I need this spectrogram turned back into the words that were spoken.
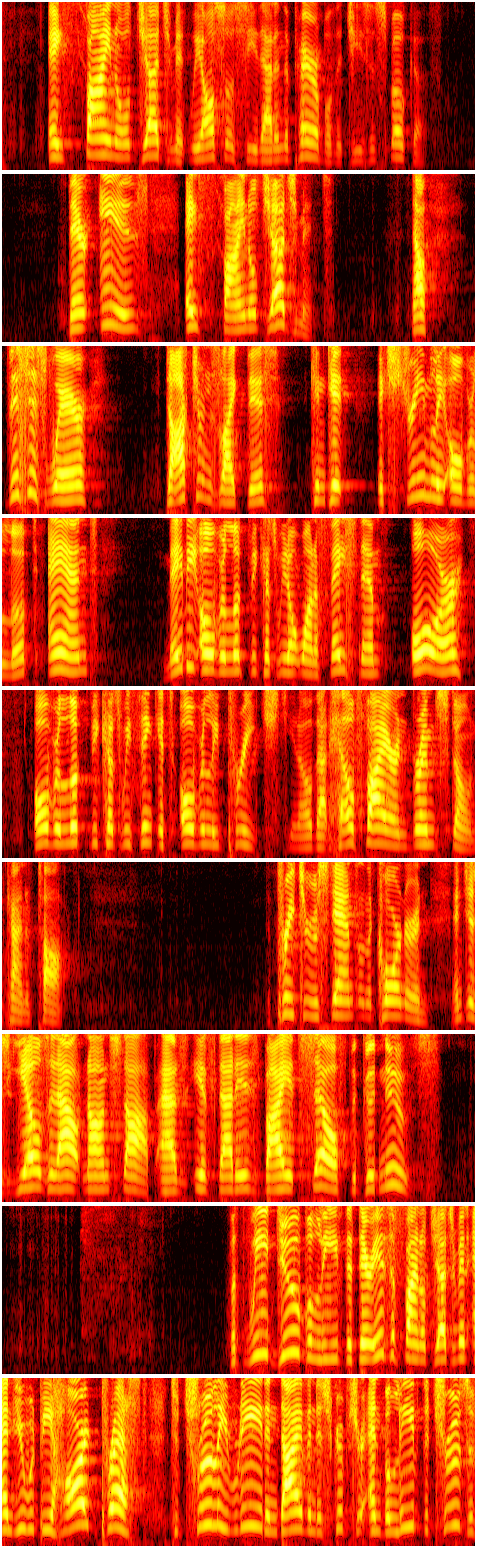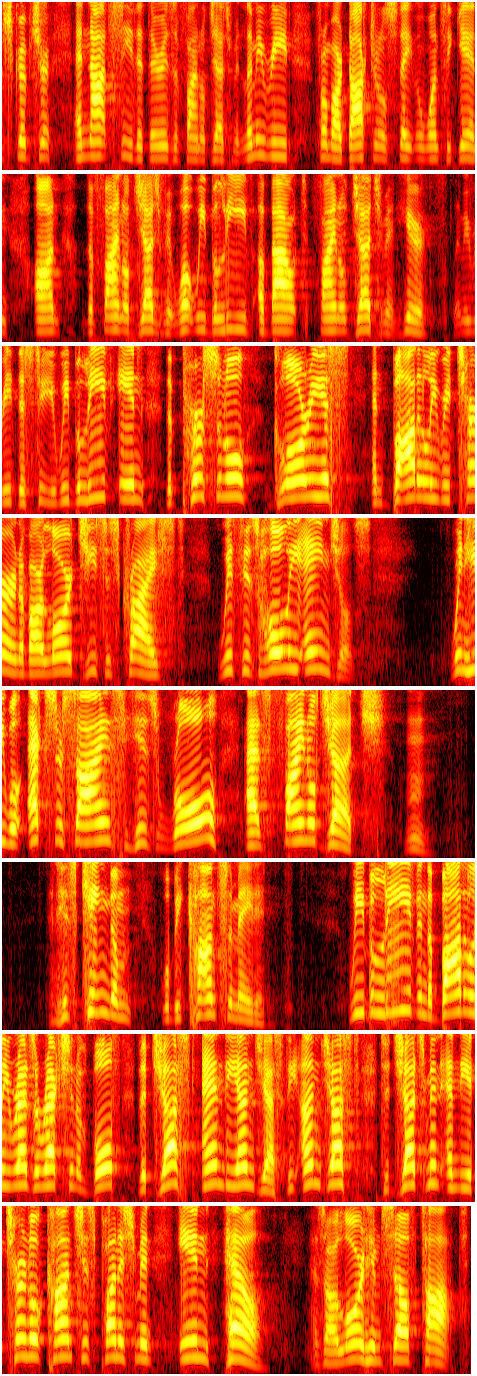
a final judgment. We also see that in the parable that Jesus spoke of. There is a final judgment. Now, this is where doctrines like this can get extremely overlooked and maybe overlooked because we don't want to face them or overlooked because we think it's overly preached, you know, that hellfire and brimstone kind of talk. The preacher who stands on the corner and and just yells it out nonstop as if that is by itself the good news. But we do believe that there is a final judgment, and you would be hard pressed to truly read and dive into Scripture and believe the truths of Scripture and not see that there is a final judgment. Let me read from our doctrinal statement once again on the final judgment, what we believe about final judgment. Here, let me read this to you. We believe in the personal, glorious, and bodily return of our Lord Jesus Christ with his holy angels when he will exercise his role as final judge. Mm. And his kingdom will be consummated. We believe in the bodily resurrection of both the just and the unjust, the unjust to judgment and the eternal conscious punishment in hell, as our Lord himself taught.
